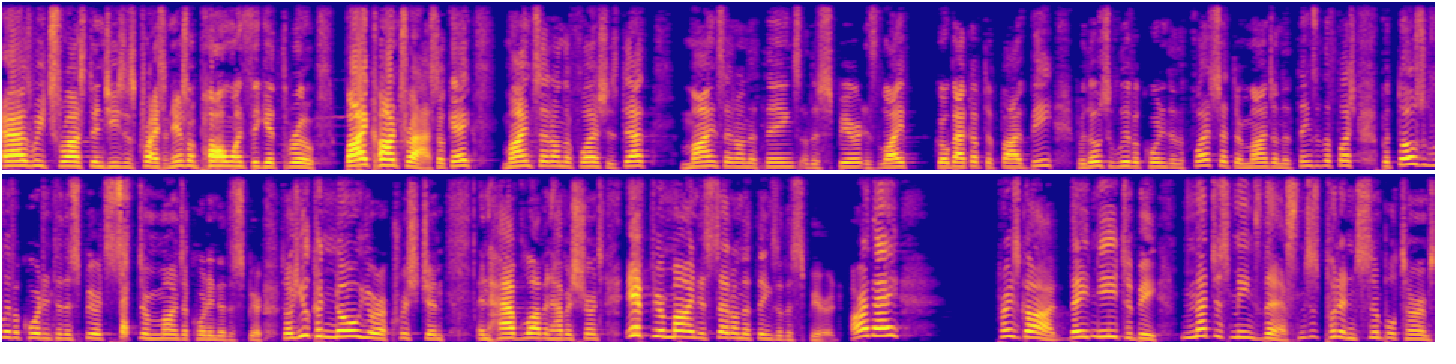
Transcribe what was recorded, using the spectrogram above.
As we trust in Jesus Christ. And here's what Paul wants to get through. By contrast, okay? Mindset on the flesh is death. Mindset on the things of the spirit is life. Go back up to 5b. For those who live according to the flesh set their minds on the things of the flesh, but those who live according to the Spirit set their minds according to the Spirit. So you can know you're a Christian and have love and have assurance if your mind is set on the things of the Spirit. Are they? Praise God. They need to be. And that just means this, and just put it in simple terms.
